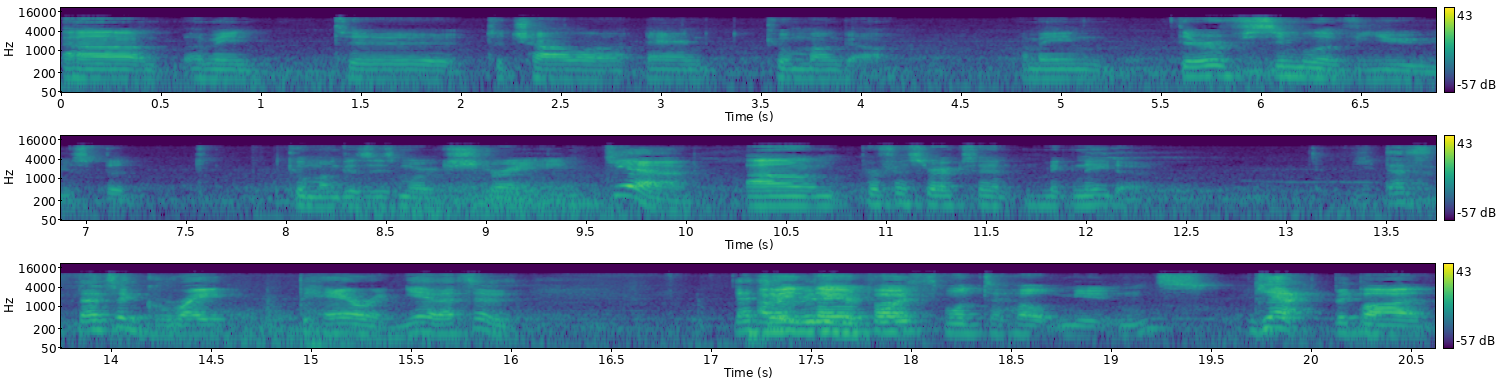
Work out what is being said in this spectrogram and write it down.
Um, I mean, to T'Challa and Killmonger. I mean, they're of similar views, but Killmonger's is more extreme. Yeah, Um, Professor X and Magneto. that's that's a great pairing. Yeah, that's a that's I a mean, really they good point. both want to help mutants, Yeah, but, but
